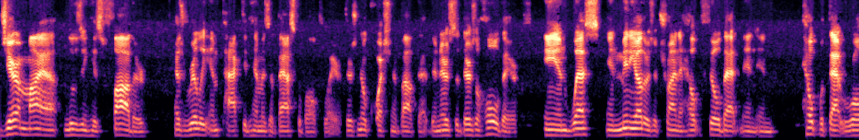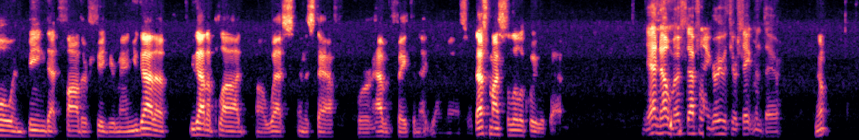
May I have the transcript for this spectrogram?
Jeremiah losing his father has really impacted him as a basketball player. There's no question about that. Then there's a, there's a hole there, and Wes and many others are trying to help fill that and, and help with that role and being that father figure. Man, you gotta you gotta applaud uh, Wes and the staff for having faith in that young man. So that's my soliloquy with that. Yeah, no, most definitely agree with your statement there. Yep.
